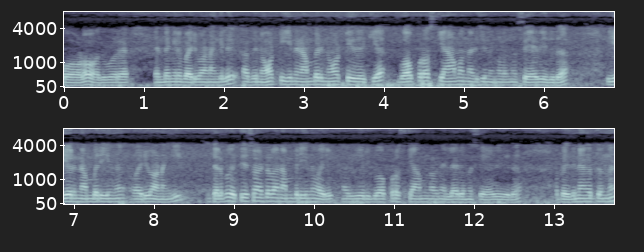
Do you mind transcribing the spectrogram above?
കോളോ അതുപോലെ എന്തെങ്കിലും വരുവാണെങ്കിൽ അത് നോട്ട് ചെയ്യുന്ന നമ്പർ നോട്ട് ചെയ്ത് വെക്കുക. ഗോപ്രോ സ്കാം എന്നടിച്ച് നിങ്ങളൊന്ന് സേവ് ചെയ്തിടുക. ഈ ഒരു നമ്പറിൽ നിന്ന് വരുവാണെങ്കിൽ ചിലപ്പോൾ വ്യത്യസ്തമായിട്ടുള്ള നമ്പറിൽ നിന്ന് വരും. അത് ഈ ഒരു ഗോപ്രോ സ്കാം എന്ന് പറഞ്ഞ് എല്ലാവരും ഒന്ന് സേവ് ചെയ്തിടുക. അപ്പോൾ ഇതിനകത്തുനിന്ന്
